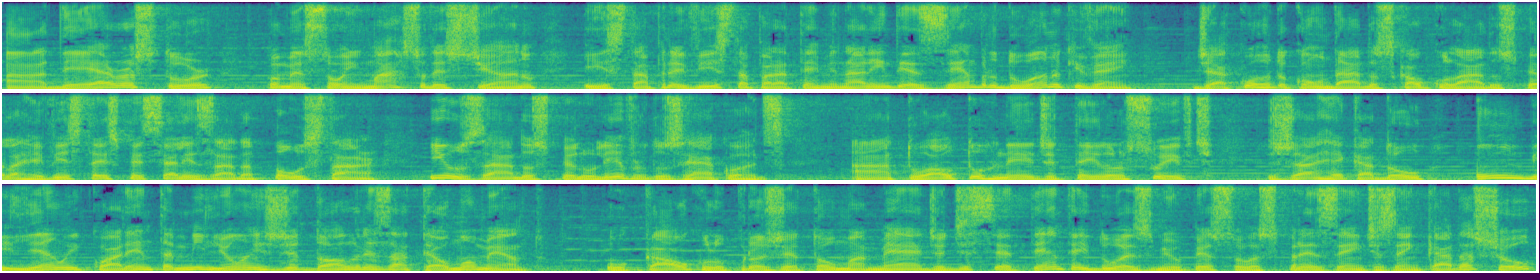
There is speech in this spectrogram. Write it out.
A The Eras Tour começou em março deste ano e está prevista para terminar em dezembro do ano que vem. De acordo com dados calculados pela revista especializada Polestar e usados pelo Livro dos Recordes, a atual turnê de Taylor Swift já arrecadou 1 bilhão e 40 milhões de dólares até o momento. O cálculo projetou uma média de 72 mil pessoas presentes em cada show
